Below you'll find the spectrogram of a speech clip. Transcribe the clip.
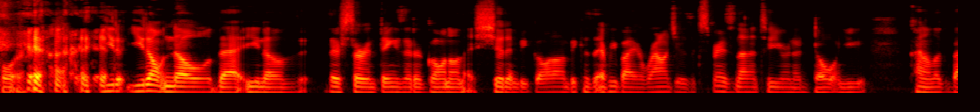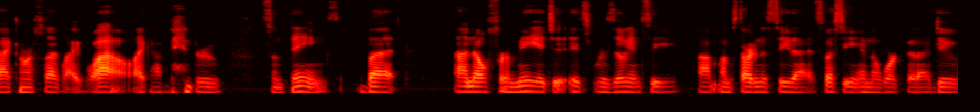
poor. you you don't know that you know there's certain things that are going on that shouldn't be going on because everybody around you is experiencing that until you're an adult and you kind of look back and reflect like, wow, like I've been through some things. But I know for me, it's it's resiliency. Um, I'm starting to see that, especially in the work that I do,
